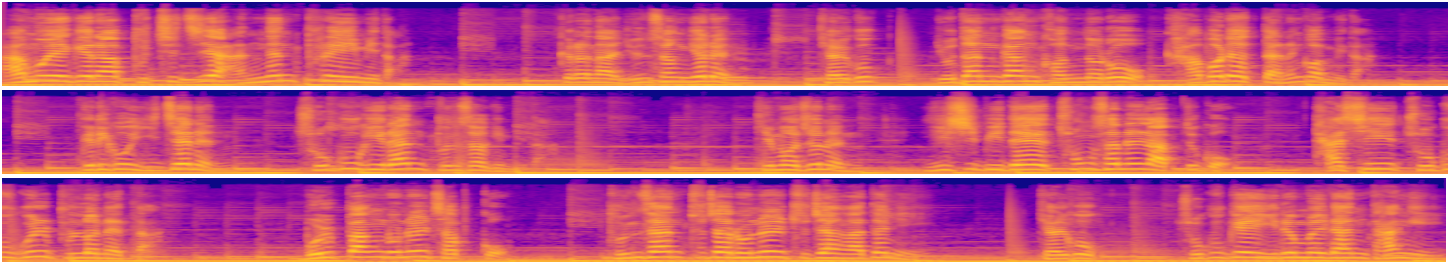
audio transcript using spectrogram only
아무에게나 붙이지 않는 프레임이다. 그러나 윤석열은 결국 요단강 건너로 가버렸다는 겁니다. 그리고 이제는 조국이란 분석입니다. 김어준은 22대 총선을 앞두고 다시 조국을 불러냈다. 몰빵론을 접고 분산 투자론을 주장하더니 결국 조국의 이름을 단 당이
